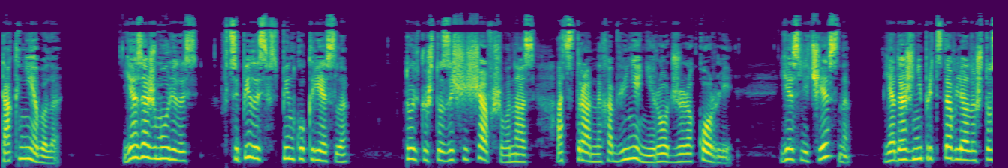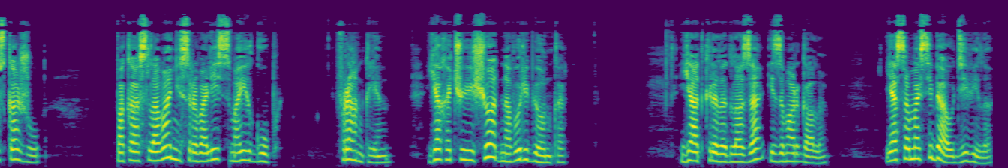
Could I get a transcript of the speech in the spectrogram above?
так не было. Я зажмурилась, вцепилась в спинку кресла, только что защищавшего нас от странных обвинений Роджера Корли. Если честно, я даже не представляла, что скажу, пока слова не сорвались с моих губ. «Франклин, я хочу еще одного ребенка». Я открыла глаза и заморгала. Я сама себя удивила.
